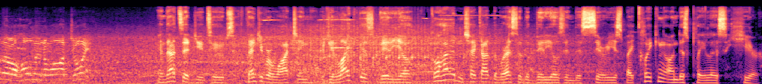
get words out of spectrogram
Little hole in the wall joint. And that's it YouTubes. Thank you for watching. If you like this video, go ahead and check out the rest of the videos in this series by clicking on this playlist here.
